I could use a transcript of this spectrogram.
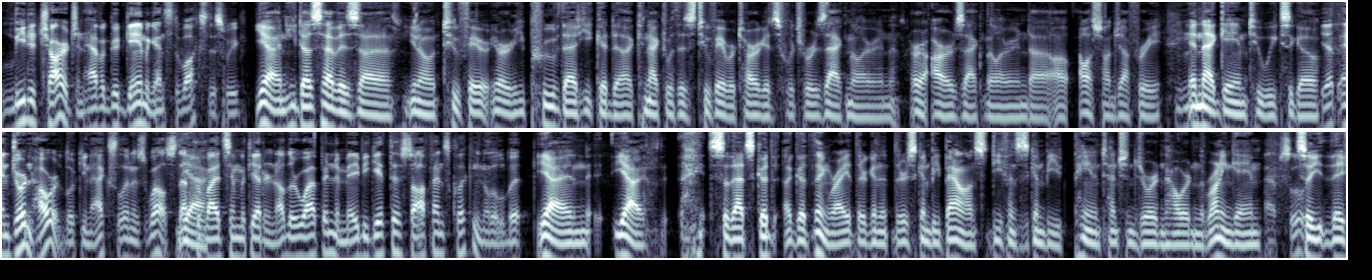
lead a charge and have a good game against the Bucks this week? Yeah, and he does have his, uh, you know, two favorite, or he proved that he could uh, connect with his two favorite targets, which were Zach Miller and or our Zach Miller and uh, Alshon Jeffery in that game two weeks ago. Yep, and Jordan Howard looking excellent as well. So that Yeah. provides him with yet another weapon to maybe get this offense clicking a little bit. Yeah, and yeah, so that's good. A good thing, right? They're gonna there's gonna be balance. Defense is gonna be paying attention to Jordan Howard in the running game. Absolutely. So they,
